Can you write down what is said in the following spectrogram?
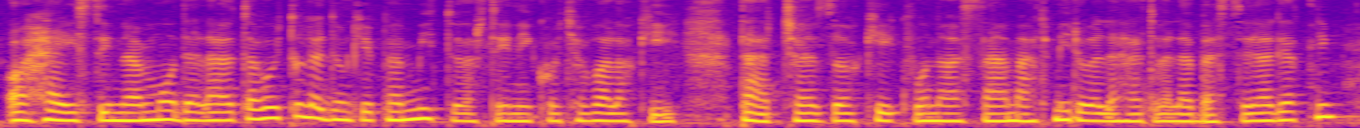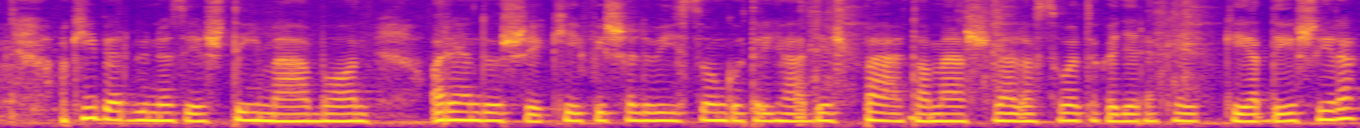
a helyszínen modellálta, hogy tulajdonképpen mi történik, hogyha valaki tárcsázza a kék vonal számát, miről lehet vele beszélgetni. A kiberbűnözés témában a rendőrség képviselői Szongot Rihárd és Pál Tamás válaszoltak a gyerekeik kérdésére.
